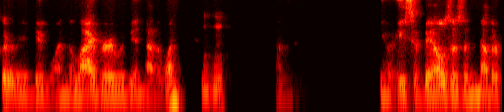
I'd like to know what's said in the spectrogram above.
clearly a big one. The library would be another one. Mm-hmm. Um, you know, Asa Bales is another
